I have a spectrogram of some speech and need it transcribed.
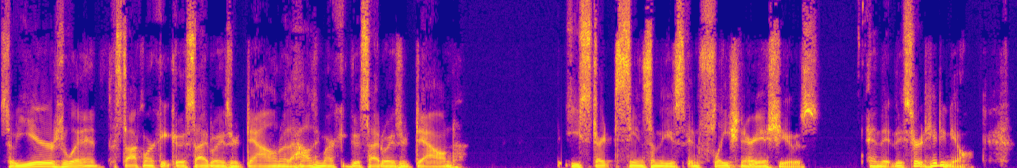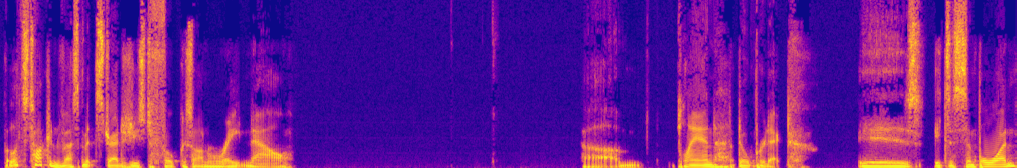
So years when the stock market goes sideways or down, or the housing market goes sideways or down, you start seeing some of these inflationary issues and they, they start hitting you. But let's talk investment strategies to focus on right now. Um, plan, don't predict is it's a simple one,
